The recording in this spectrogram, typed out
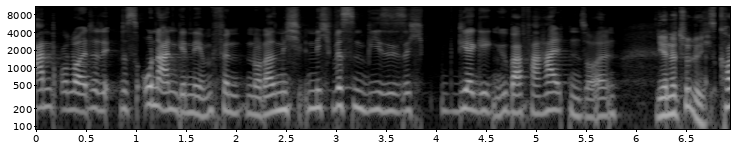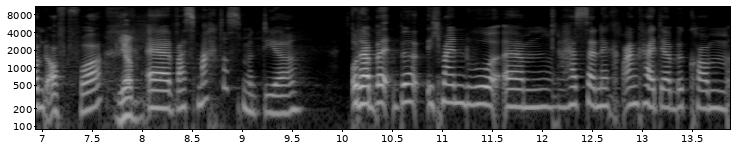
andere Leute das unangenehm finden oder nicht, nicht wissen, wie sie sich dir gegenüber verhalten sollen. Ja, natürlich. Das kommt oft vor. Ja. Äh, was macht das mit dir? Oder ich meine, du ähm, hast deine Krankheit ja bekommen,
